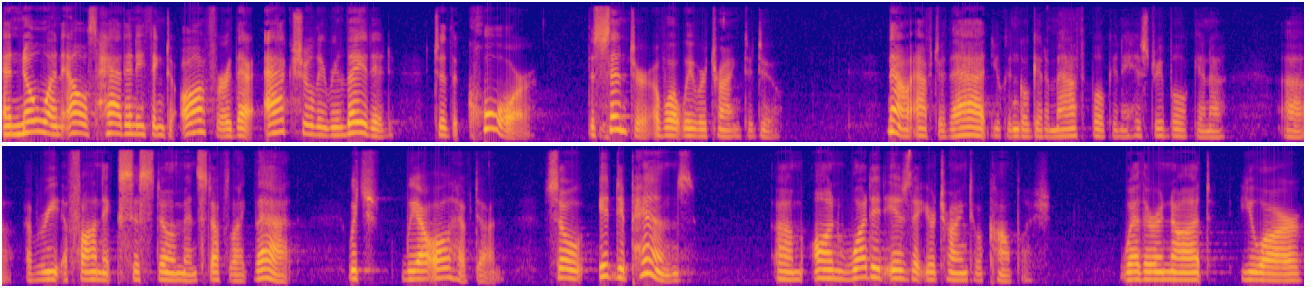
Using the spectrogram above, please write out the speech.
and no one else had anything to offer that actually related to the core, the center of what we were trying to do. Now, after that, you can go get a math book and a history book and a, uh, a, re- a phonic system and stuff like that, which we all have done. So it depends um, on what it is that you're trying to accomplish, whether or not you are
